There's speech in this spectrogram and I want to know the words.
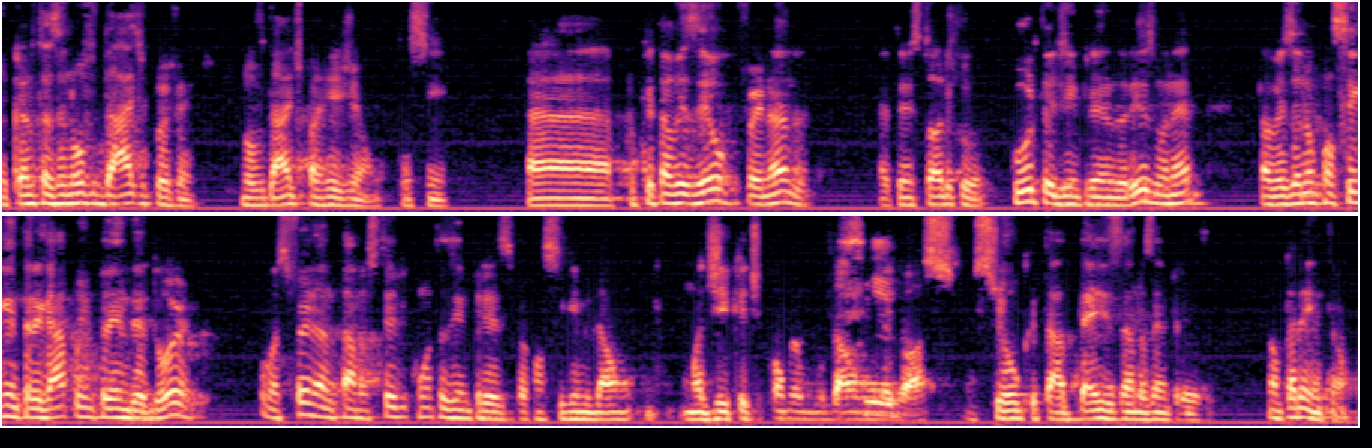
eu quero trazer novidade para o evento, novidade para a região. Então, assim, Uh, porque talvez eu, Fernando, eu tenho um histórico curto de empreendedorismo, né? Talvez eu não consiga entregar para o empreendedor. Pô, mas Fernando, tá, mas teve quantas empresas para conseguir me dar um, uma dica de como eu mudar Sim. um negócio? Um CEO que está há 10 anos na empresa. Não, peraí então.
